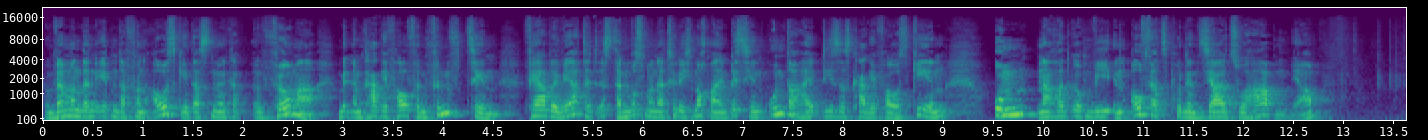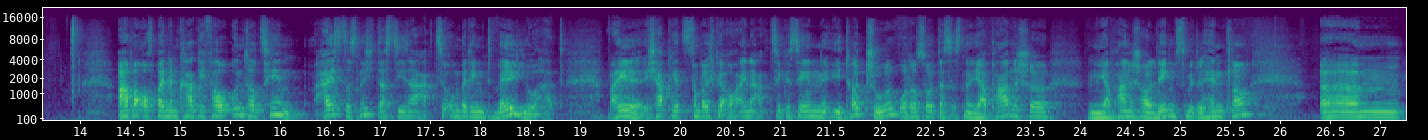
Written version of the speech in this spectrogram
Und wenn man dann eben davon ausgeht, dass eine Firma mit einem KGV von 15 fair bewertet ist, dann muss man natürlich noch mal ein bisschen unterhalb dieses KGVs gehen, um nachher irgendwie ein Aufwärtspotenzial zu haben, ja. Aber auch bei einem KGV unter 10 heißt das nicht, dass diese Aktie unbedingt Value hat. Weil ich habe jetzt zum Beispiel auch eine Aktie gesehen, eine Itochu oder so, das ist eine japanische, ein japanischer Lebensmittelhändler. Ähm,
